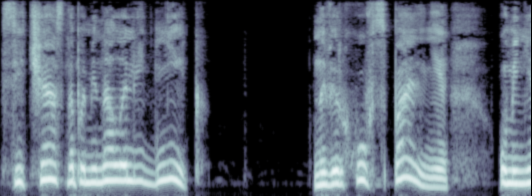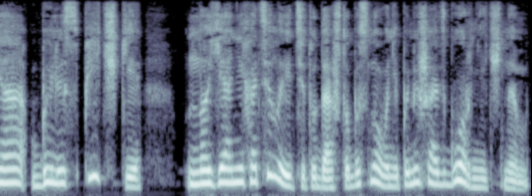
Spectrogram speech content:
сейчас напоминала ледник. Наверху в спальне у меня были спички, но я не хотела идти туда, чтобы снова не помешать горничным.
